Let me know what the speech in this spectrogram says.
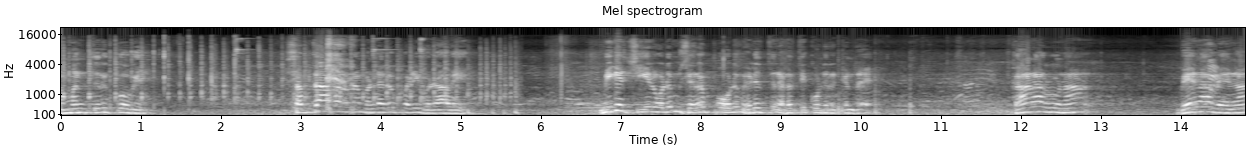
அம்மன் திருக்கோவில். சப்தாபரண மண்டகப்படி விழாவை. மிகச் சீரோடும் சிறப்போடும் எடுத்து நடத்தி கொண்டிருக்கின்ற காணாரூனா வேணா வேணா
